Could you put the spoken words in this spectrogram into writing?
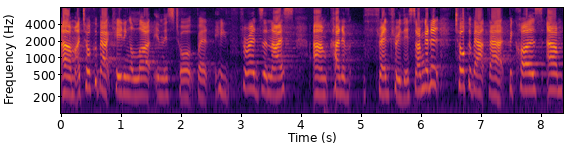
Um, I talk about Keating a lot in this talk, but he threads a nice um, kind of thread through this. So I'm going to talk about that because um,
